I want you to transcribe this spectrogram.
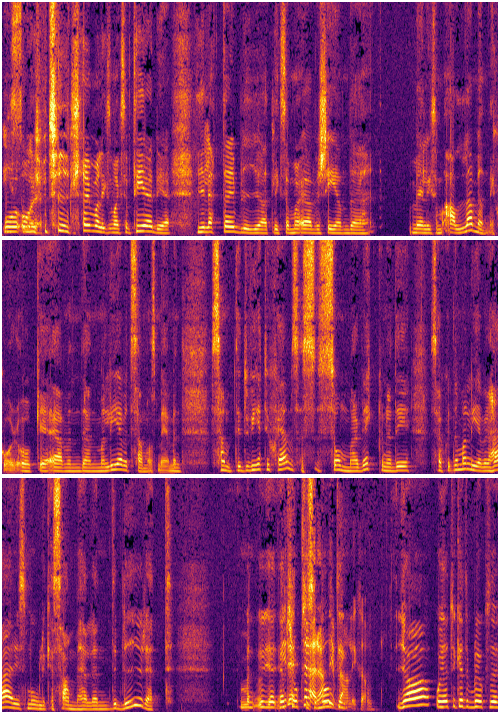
det och, och ju tydligare man liksom accepterar det, ju lättare blir ju att liksom ha överseende med liksom alla människor och eh, även den man lever tillsammans med. Men samtidigt, du vet ju själv, så här, sommarveckorna, det är, särskilt när man lever här i små olika samhällen, det blir ju rätt... Men, jag, jag det är rätt tärande ibland liksom. Ja, och jag tycker att det blir också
